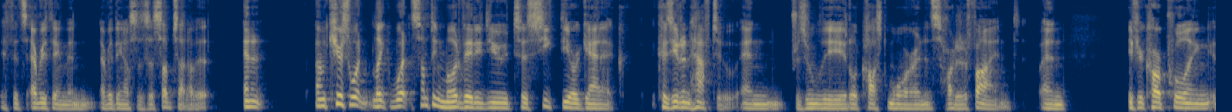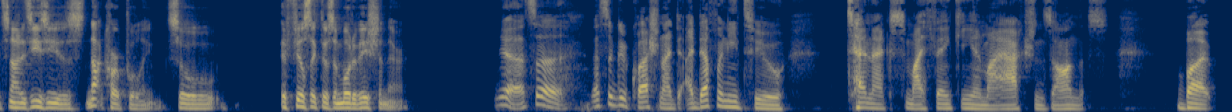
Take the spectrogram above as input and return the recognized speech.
if it's everything, then everything else is a subset of it. And I'm curious what like what something motivated you to seek the organic because you didn't have to, and presumably it'll cost more and it's harder to find. And if you're carpooling, it's not as easy as not carpooling. So it feels like there's a motivation there. Yeah, that's a that's a good question. I, I definitely need to 10x my thinking and my actions on this. But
